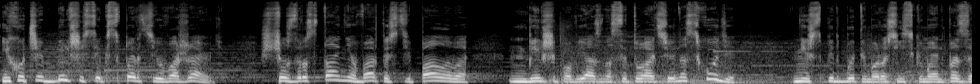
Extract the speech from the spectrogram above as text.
І хоча більшість експертів вважають, що зростання вартості палива більше пов'язано з ситуацією на сході, ніж з підбитими російськими НПЗ,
